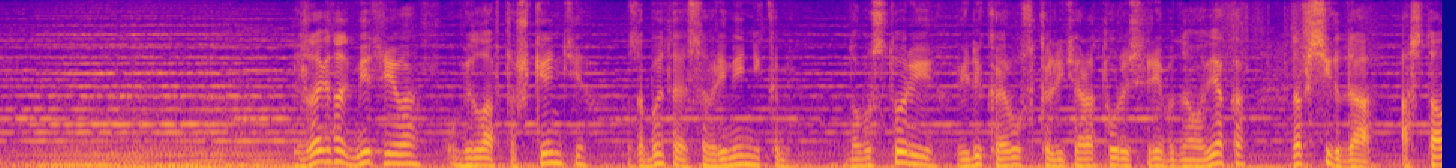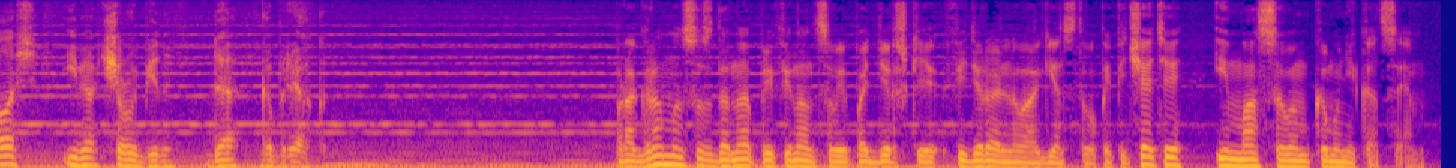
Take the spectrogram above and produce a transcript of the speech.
Елизавета Дмитриева умерла в Ташкенте, забытая современниками. Но в истории великой русской литературы Серебряного века навсегда осталось имя Черубины Д. Габриак. Программа создана при финансовой поддержке Федерального агентства по печати и массовым коммуникациям.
